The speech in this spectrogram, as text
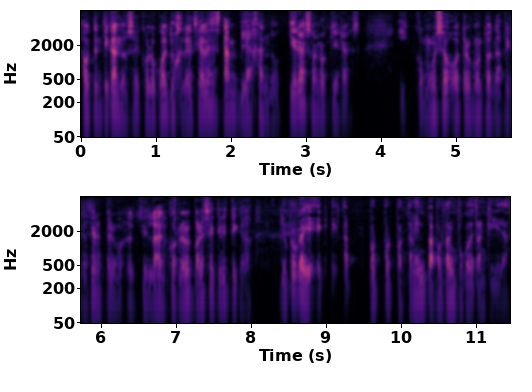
autenticándose, con lo cual tus credenciales están viajando, quieras o no quieras. Y como eso, otro montón de aplicaciones, pero la del correo me parece crítica. Yo creo que hay, eh, eh, por, por- también para aportar un poco de tranquilidad.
